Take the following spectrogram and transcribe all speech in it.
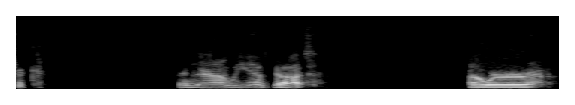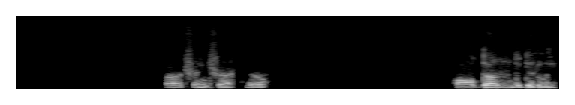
Check. And now we have got our uh, train track now. All done to diddly.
